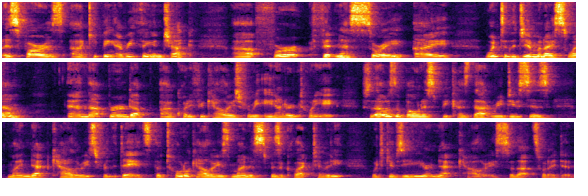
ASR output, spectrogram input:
as far as uh, keeping everything in check. Uh, for fitness, sorry, I went to the gym and I swam, and that burned up uh, quite a few calories for me 828. So that was a bonus because that reduces my net calories for the day. It's the total calories minus physical activity, which gives you your net calories. So that's what I did.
